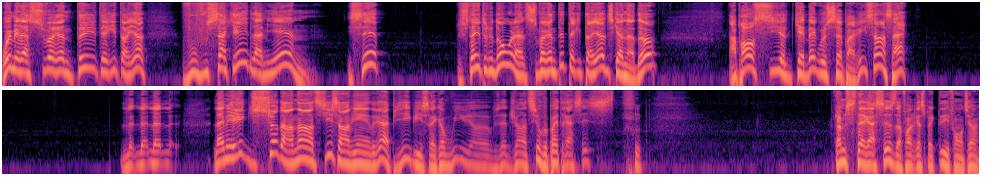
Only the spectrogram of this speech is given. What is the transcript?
Oui, mais la souveraineté territoriale, vous vous sacrez de la mienne. Ici, Justin Trudeau, la souveraineté territoriale du Canada, à part si le Québec veut se séparer, sans sac. L'Amérique du Sud en entier s'en viendrait à pied, puis il serait comme, oui, euh, vous êtes gentil, on veut pas être raciste. comme si c'était raciste de faire respecter les frontières.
